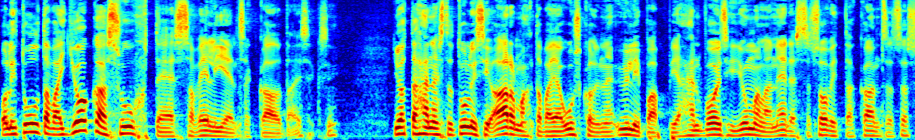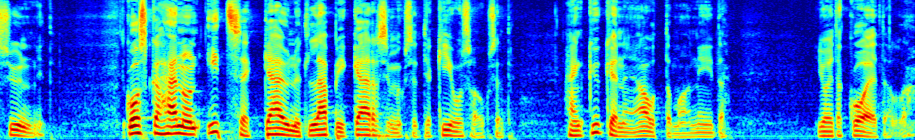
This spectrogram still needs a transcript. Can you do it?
oli tultava joka suhteessa veljensä kaltaiseksi, jotta hänestä tulisi armahtava ja uskollinen ylipappi ja hän voisi Jumalan edessä sovittaa kansansa synnit. Koska hän on itse käynyt läpi kärsimykset ja kiusaukset, hän kykenee auttamaan niitä, joita koetellaan.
